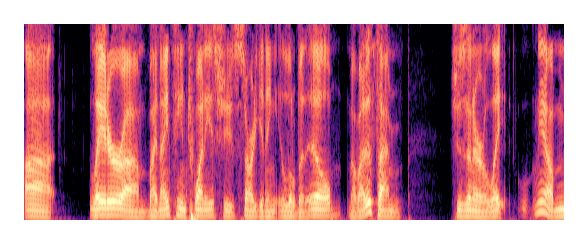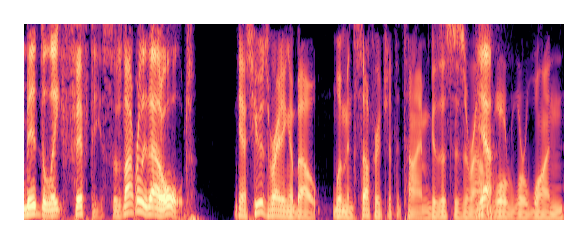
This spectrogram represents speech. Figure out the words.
Uh, later, um, by 1920s, she started getting a little bit ill. But by this time, she's in her late, you know, mid to late 50s, so it's not really that old. Yeah, she was writing about women's suffrage at the time because this is around Yeah. World War One,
